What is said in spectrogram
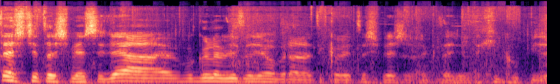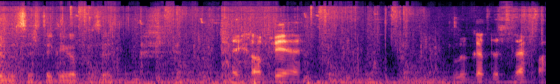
Też cię to śmieszy, nie? A w ogóle mnie to nie obraża, tylko mnie to śmieszy, że ktoś jest taki głupi, żeby coś takiego pisać. Ej chłopie. Look at the strefa.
